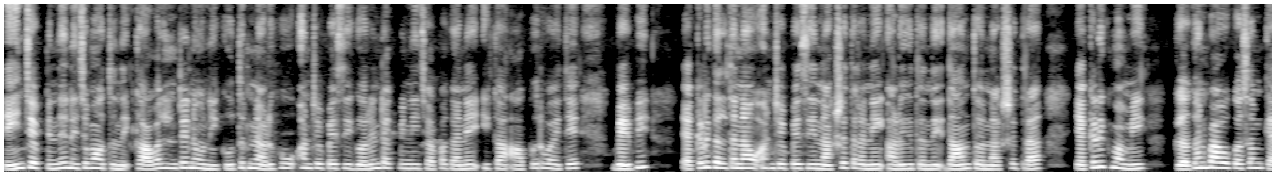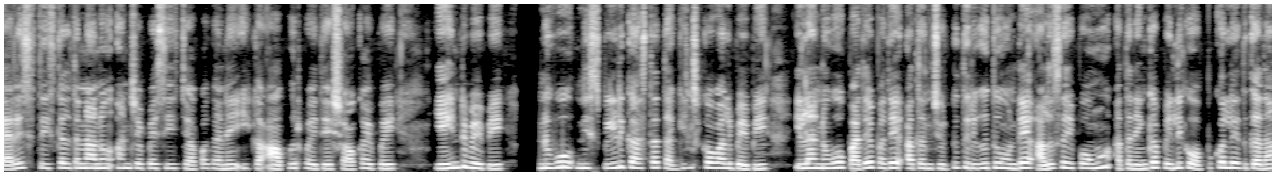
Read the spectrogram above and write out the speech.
నేను చెప్పిందే నిజమవుతుంది. కావాలంటే నువ్వు నీ కూతురిని అడుగు అని చెప్పేసి గొరింటకు పిన్ని చెప్పగానే ఇక అపూర్వ అయితే బేబీ ఎక్కడికి వెళ్తున్నావు అని చెప్పేసి నక్షత్రని అడుగుతుంది. దాంతో నక్షత్ర ఎక్కడికి మమ్మీ? గగన్ బాబు కోసం క్యారేజ్ తీసుకెళ్తున్నాను అని చెప్పేసి చెప్పగానే ఇక అపూర్వ అయితే షాక్ అయిపోయి ఏంటి బేబీ? నువ్వు నీ స్పీడ్ కాస్త తగ్గించుకోవాలి బేబీ. ఇలా నువ్వు పదే పదే అతని చుట్టూ తిరుగుతూ ఉంటే అలసైపోము. అతను ఇంకా పెళ్ళికి ఒప్పుకోలేదు కదా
